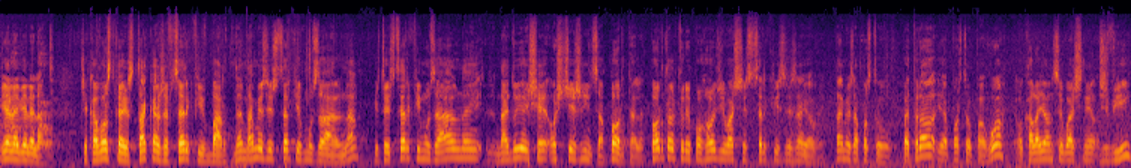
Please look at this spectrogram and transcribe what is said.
wiele, wiele lat. Ciekawostka jest taka, że w cerkwi w Bartnem, tam jest jeszcze cerkiew muzealna i w tej cerkwi muzealnej znajduje się ościeżnica, portal. Portal, który pochodzi właśnie z cerkwi znieznajowej. Tam jest apostoł Petro i apostoł Pawło, okalający właśnie drzwi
